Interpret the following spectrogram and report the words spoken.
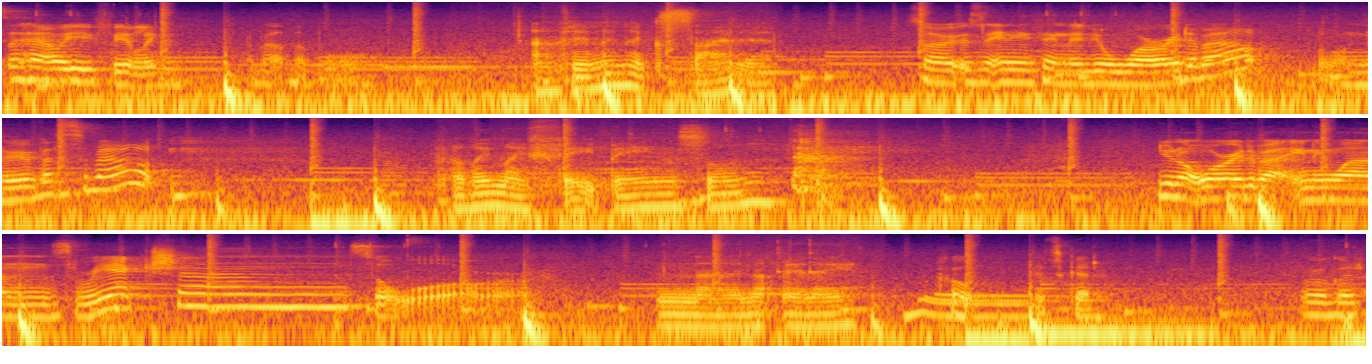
So how are you feeling about the ball? I'm feeling excited. So is there anything that you're worried about or nervous about? Probably my feet being sore. You're not worried about anyone's reactions or? No, not really. Cool, that's good. We're all good.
